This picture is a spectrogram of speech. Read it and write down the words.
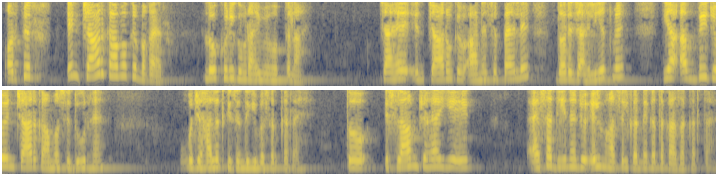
اور پھر ان چار کاموں کے بغیر لوگ کھری گمراہی میں مبتلا ہے چاہے ان چاروں کے آنے سے پہلے دور جاہلیت میں، یا اب بھی جو ان چار کاموں سے دور ہیں، وہ جہالت کی زندگی بسر کر رہے ہیں۔ تو اسلام جو ہے، یہ ایک ایسا دین ہے جو علم حاصل کرنے کا تقاضا کرتا ہے۔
